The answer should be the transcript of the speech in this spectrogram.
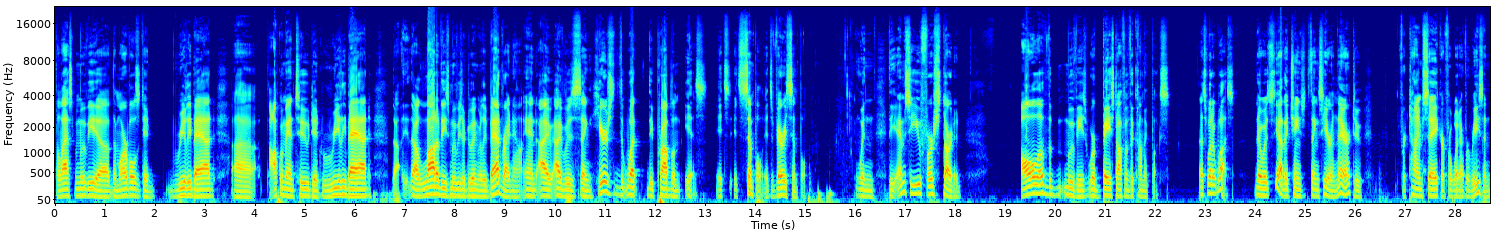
the last movie, uh, the Marvels did really bad. Uh, Aquaman 2 did really bad. a lot of these movies are doing really bad right now, and I, I was saying here's the, what the problem is. It's it's simple. It's very simple. When the MCU first started, all of the movies were based off of the comic books. That's what it was. There was, yeah, they changed things here and there to for time's sake or for whatever reason,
